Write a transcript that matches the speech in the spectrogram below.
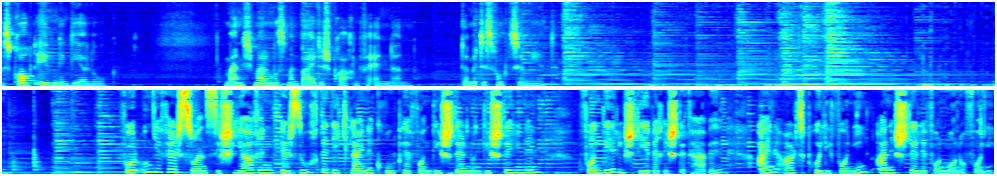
Es braucht eben den Dialog. Manchmal muss man beide Sprachen verändern, damit es funktioniert. Vor ungefähr 20 Jahren versuchte die kleine Gruppe von Dichtern und Dichterinnen, von der ich dir berichtet habe, eine Art Polyphonie anstelle von Monophonie.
